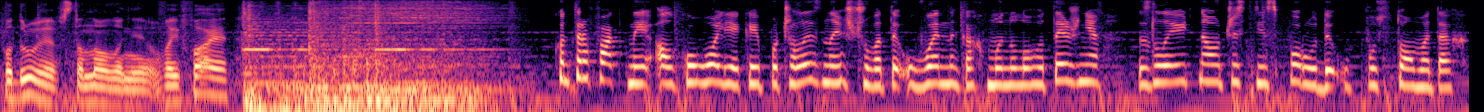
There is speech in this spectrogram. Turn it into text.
По-друге, встановлені Wi-Fi. Контрафактний алкоголь, який почали знищувати у винниках минулого тижня, злиють на очисні споруди у пустометах.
